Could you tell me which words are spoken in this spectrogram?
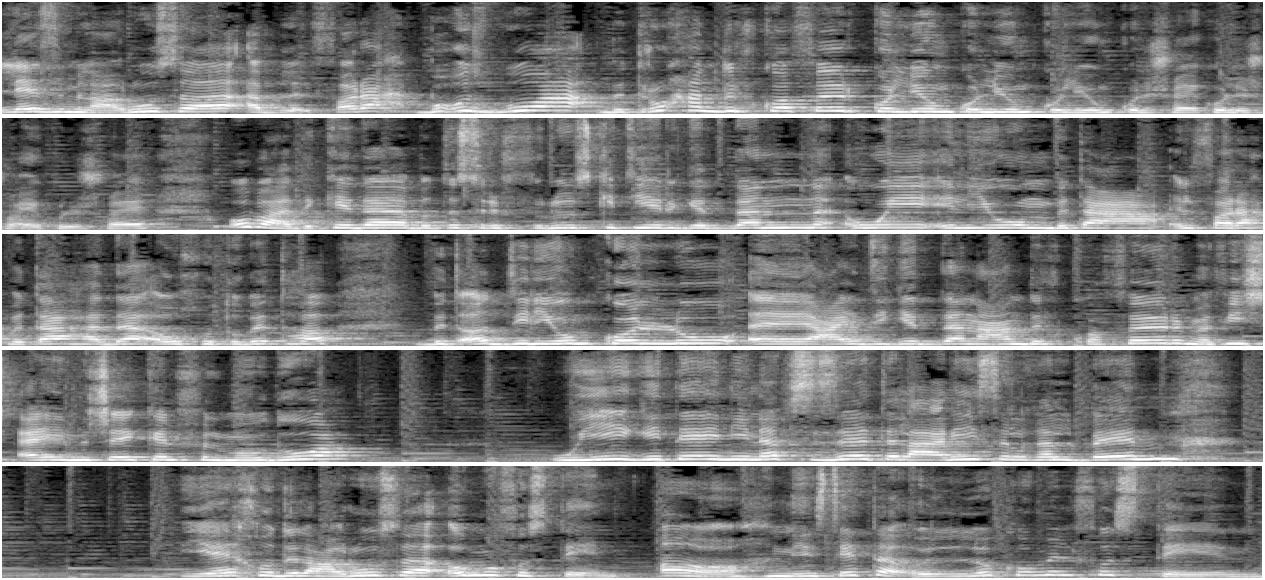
لازم العروسة قبل الفرح بأسبوع بتروح عند الكوافير كل يوم كل يوم كل يوم كل شوية كل شوية كل شوية. وبعد كده بتصرف فلوس كتير جدا واليوم بتاع الفرح بتاعها ده أو خطوبتها بتقضي اليوم كله آه، عادي جدا عند الكوافير مفيش أي مشاكل في الموضوع. ويجي تاني نفس ذات العريس الغلبان ياخد العروسة أم فستان. آه نسيت أقول لكم الفستان.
